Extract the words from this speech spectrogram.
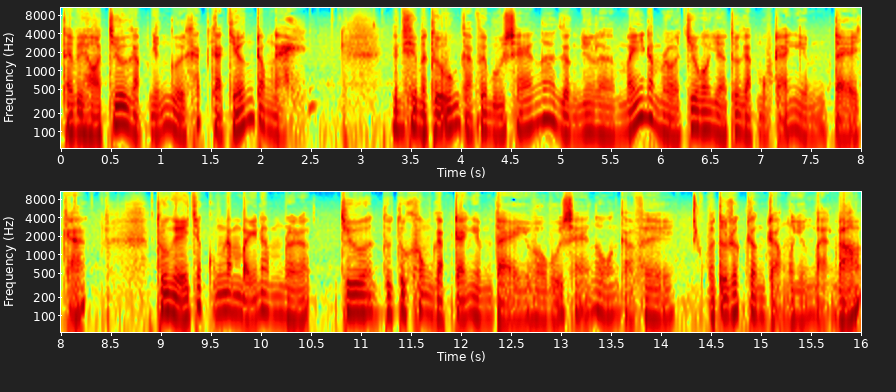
Tại vì họ chưa gặp những người khách cà chớn trong ngày. Nên khi mà tôi uống cà phê buổi sáng á, gần như là mấy năm rồi chưa bao giờ tôi gặp một trải nghiệm tệ cả. Tôi nghĩ chắc cũng năm bảy năm rồi đó chưa, tôi tôi không gặp trải nghiệm tệ vào buổi sáng ở quán cà phê và tôi rất trân trọng những bạn đó.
